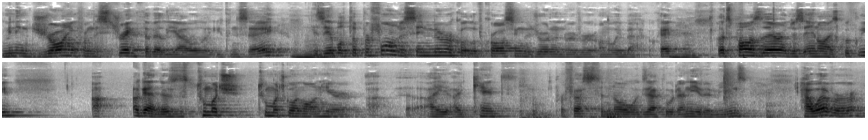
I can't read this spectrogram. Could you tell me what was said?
meaning drawing from the strength of Eliyahu, you can say, mm-hmm. is able to perform the same miracle of crossing the Jordan River on the way back. Okay, mm-hmm. let's pause there and just analyze quickly. Uh, again, there's too much too much going on here. Uh, I, I can't profess to know exactly what any of it means. However,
